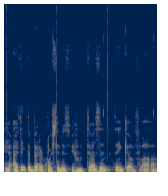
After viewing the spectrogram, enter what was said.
yeah, I think the better question is who doesn't think of uh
